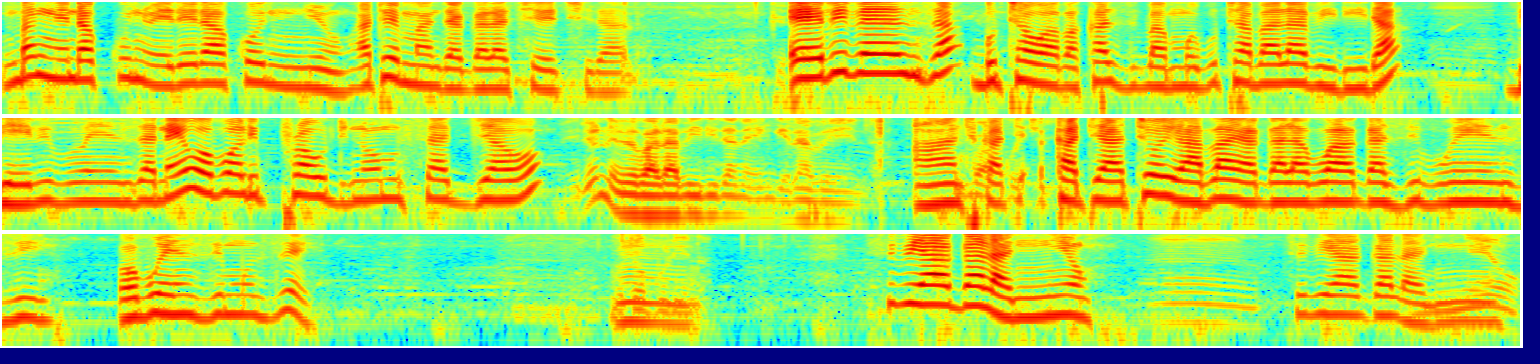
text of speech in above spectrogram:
mba ngenda kukunywererako nnyo ate mba njagala kyekirala ebibenza butawa abakazi bammwe butabalabirira byebibenza naye woba oli proud n'omusajjawo era ne bebalabirira naye ngera benda anti kati, ate oyo aba ayagala bwagazi bwenzi obwenzi muze. Sibyagala nnyo. Sibyagala nnyo. Nnyo.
